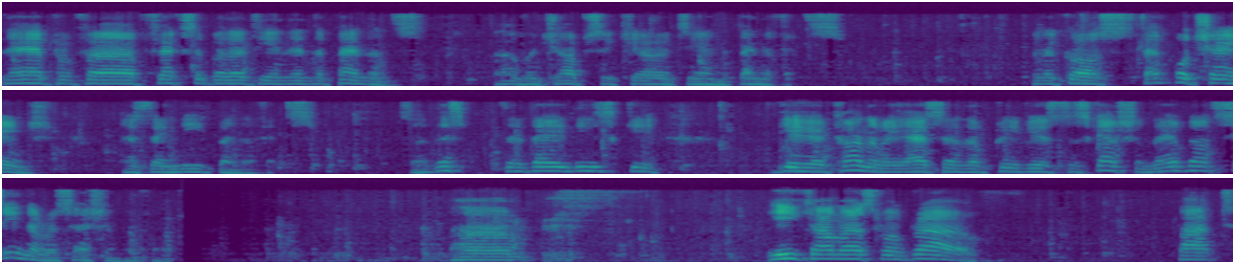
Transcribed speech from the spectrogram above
they prefer flexibility and independence over job security and benefits. But of course, that will change as they need benefits. So this, they, these gig economy, as in the previous discussion, they have not seen a recession before. Um, E-commerce will grow but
